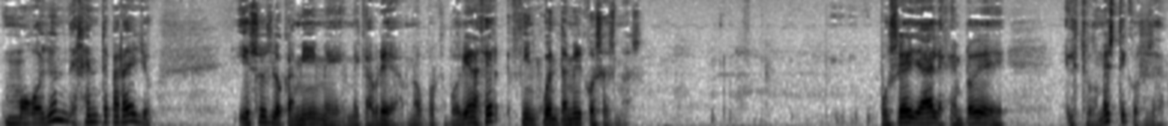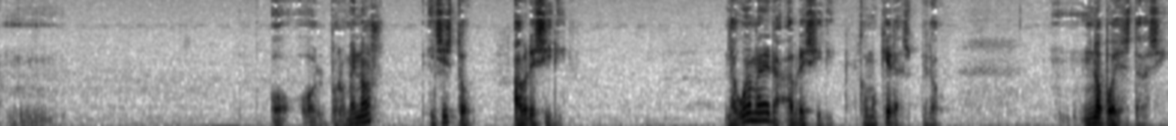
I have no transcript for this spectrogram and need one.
un mogollón de gente para ello. Y eso es lo que a mí me, cabrea, ¿no? Porque podrían hacer 50.000 cosas más puse ya el ejemplo de electrodomésticos, o sea, o, o, por lo menos insisto, abre Siri. De alguna manera, abre Siri, como quieras, pero no puedes estar así.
